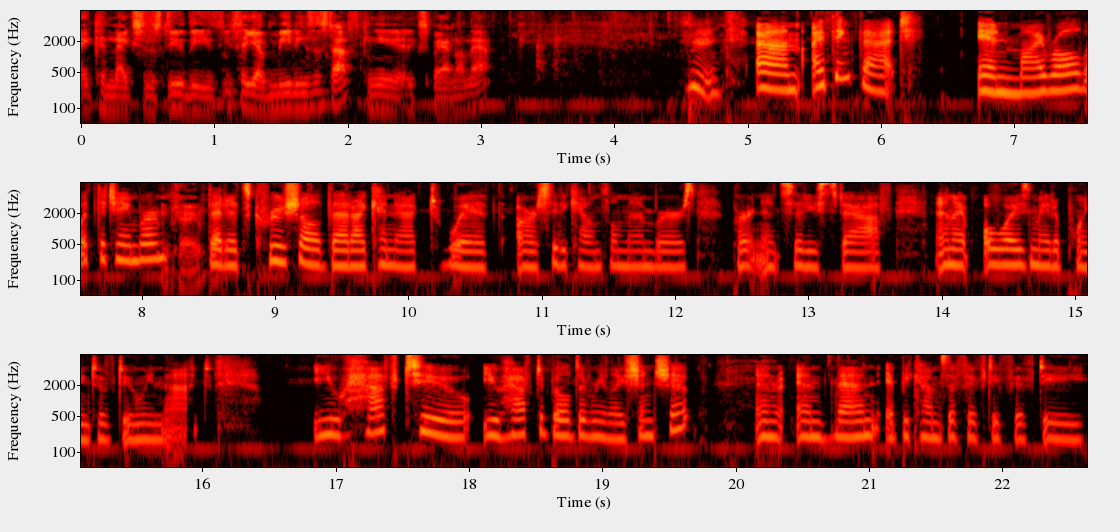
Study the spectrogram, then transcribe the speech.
and connections through these. You say you have meetings and stuff. Can you expand on that? Hmm. Um, I think that in my role with the chamber, Okay. that it's crucial that I connect with our city council members, pertinent city staff, and I've always made a point of doing that. You have to you have to build a relationship, and and then it becomes a 50-50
